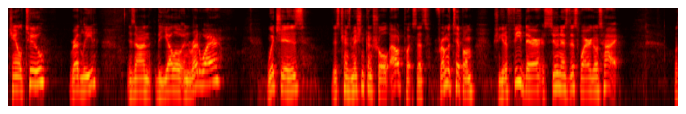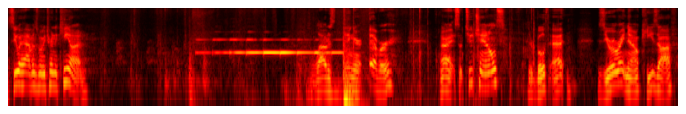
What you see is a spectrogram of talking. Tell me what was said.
Channel 2 red lead is on the yellow and red wire, which is this transmission control output. So that's from the TIPM. We should get a feed there as soon as this wire goes high. Let's see what happens when we turn the key on. loudest dinger ever. Alright, so two channels. They're both at zero right now. Keys off.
